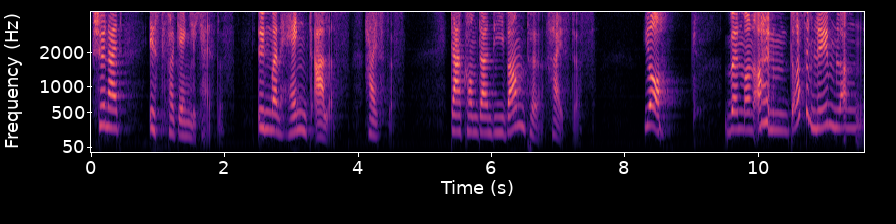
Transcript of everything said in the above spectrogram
Schönheit ist vergänglich, heißt es. Irgendwann hängt alles, heißt es. Da kommt dann die Wampe, heißt es. Ja, wenn man einem das im Leben lang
